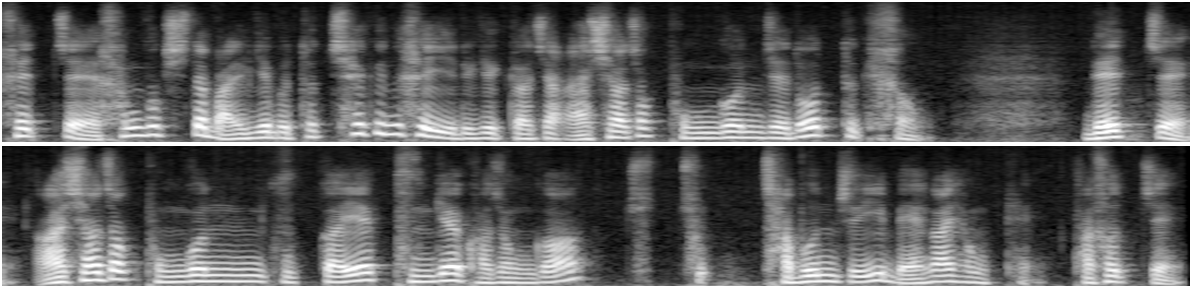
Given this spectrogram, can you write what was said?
셋째, 삼국 시대 말기부터 최근세에 이르기까지 아시아적 봉건제도 특성. 넷째, 아시아적 봉건 국가의 붕괴 과정과 조- 조- 자본주의 맹화 형태. 다섯째,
